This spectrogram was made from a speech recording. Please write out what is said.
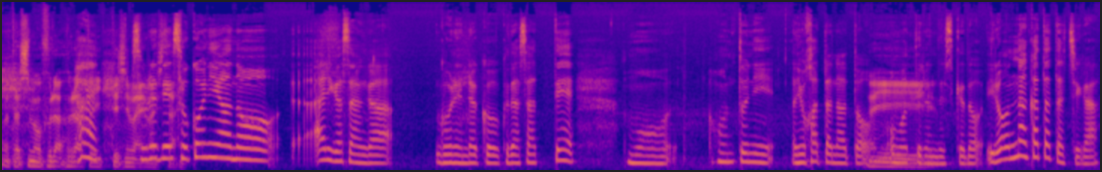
私もふらふらと言ってしまいました、はい、それでそこにあの有賀さんがご連絡をくださってもう本当に良かったなと思ってるんですけどいろんな方たちが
